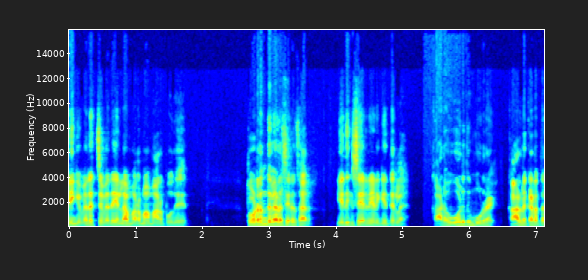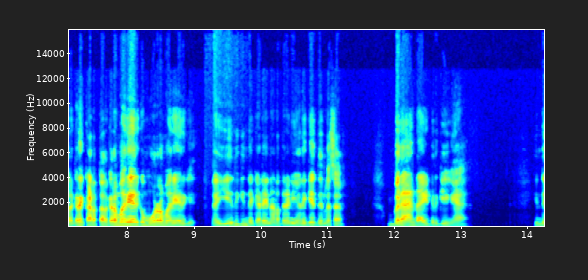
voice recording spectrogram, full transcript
நீங்கள் விதைச்ச விதையெல்லாம் மரமாக மாறப்போகுது. தொடர்ந்து வேலை செய்கிறேன் சார். எதுக்கு செய்கிறேன்னு எனக்கே தெரில கடை ஓடுது மூடுறேன். காலைல கடை திறக்கிறேன் கடை திறக்கிற மாதிரியே இருக்குது மூடுற மாதிரியே இருக்குது நான் எதுக்கு இந்த கடையை நடத்துகிறேன்னு எனக்கே தெரில சார். பிராண்ட் ஆகிட்டு இருக்கீங்க. இந்த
